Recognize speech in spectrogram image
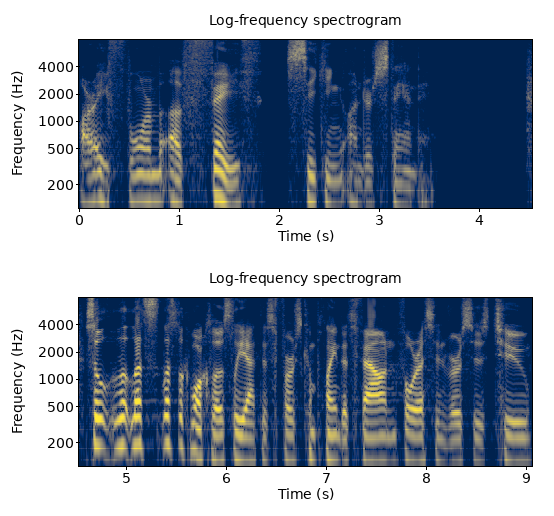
are a form of faith seeking understanding. So let's, let's look more closely at this first complaint that's found for us in verses 2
